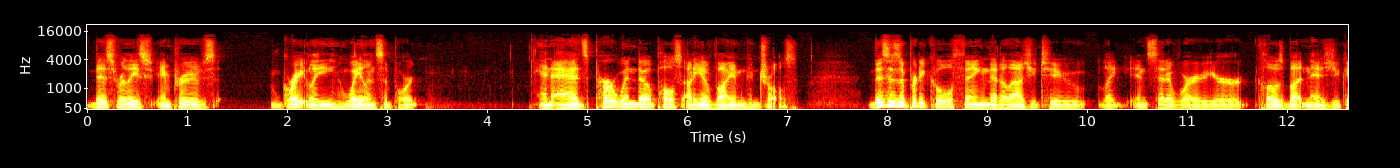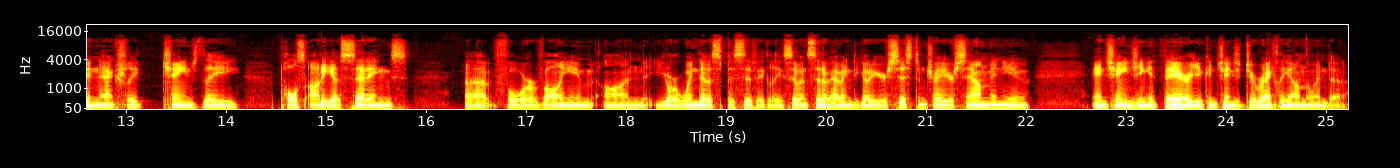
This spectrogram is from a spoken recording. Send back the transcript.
This release improves greatly Wayland support and adds per window pulse audio volume controls. This is a pretty cool thing that allows you to like instead of where your close button is, you can actually change the pulse audio settings uh, for volume on your Windows specifically. So instead of having to go to your system tray or sound menu and changing it there, you can change it directly on the window.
